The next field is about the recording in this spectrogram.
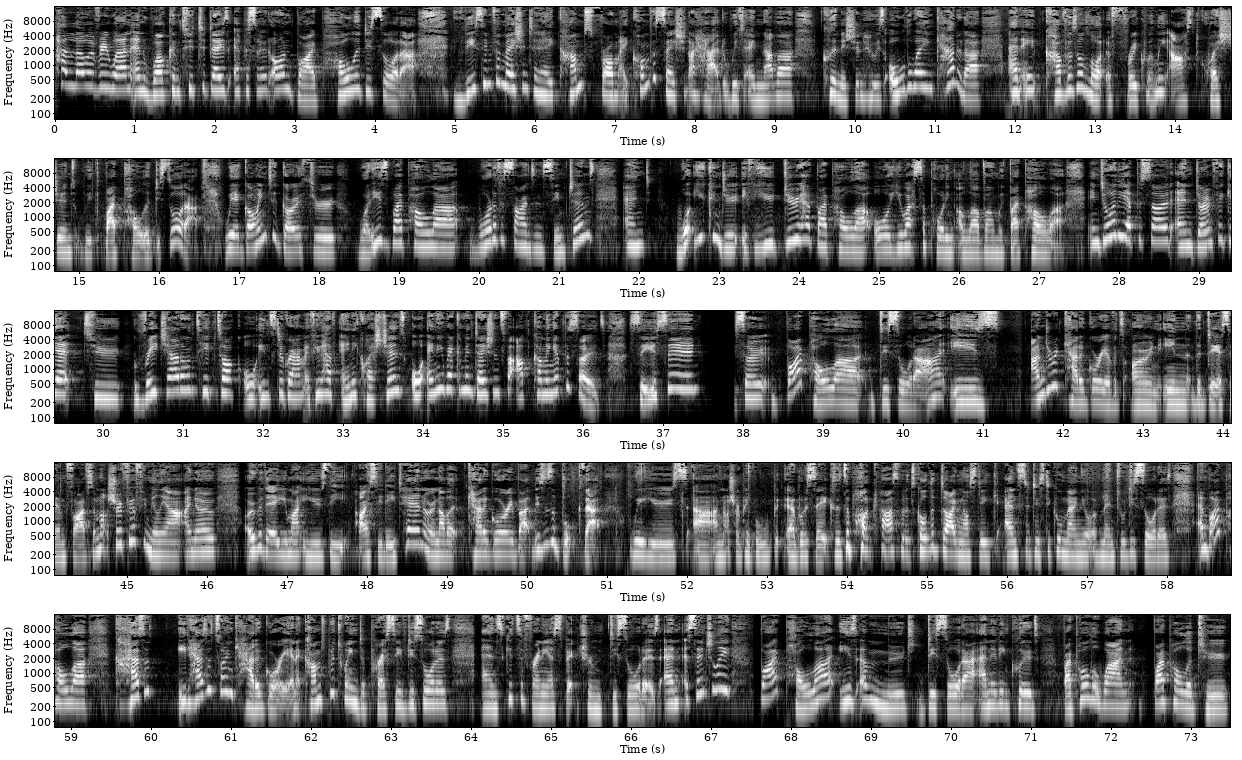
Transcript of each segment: Hello, everyone, and welcome to today's episode on bipolar disorder. This information today comes from a conversation I had with another clinician who is all the way in Canada, and it covers a lot of frequently asked questions with bipolar disorder. We are going to go through what is bipolar, what are the signs and symptoms, and what you can do if you do have bipolar or you are supporting a loved one with bipolar. Enjoy the episode and don't forget to reach out on TikTok or Instagram if you have any questions or any recommendations for upcoming episodes. See you soon. So bipolar disorder is under a category of its own in the DSM 5. So I'm not sure if you're familiar. I know over there you might use the ICD 10 or another category, but this is a book that we use. Uh, I'm not sure people will be able to see it because it's a podcast, but it's called the Diagnostic and Statistical Manual of Mental Disorders. And bipolar has a it has its own category and it comes between depressive disorders and schizophrenia spectrum disorders. And essentially, bipolar is a mood disorder and it includes bipolar 1, bipolar 2,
